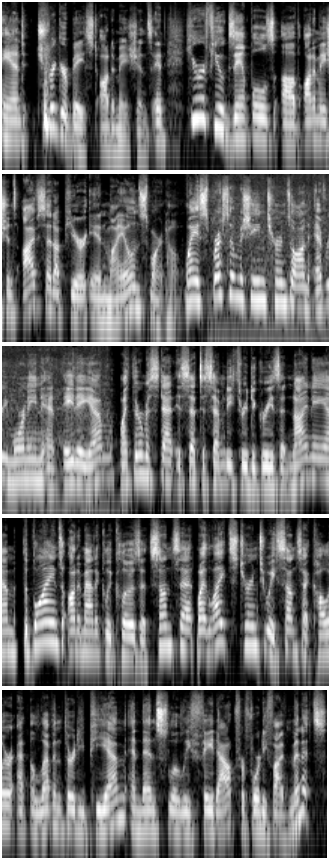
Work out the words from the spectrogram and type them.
and trigger-based automations. And here are a few examples of automations I've set up here in in my own smart home. My espresso machine turns on every morning at 8 a.m. My thermostat is set to 73 degrees at 9 a.m. The blinds automatically close at sunset. My lights turn to a sunset color at 11:30 p.m. and then slowly fade out for 45 minutes.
